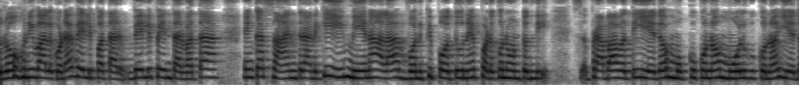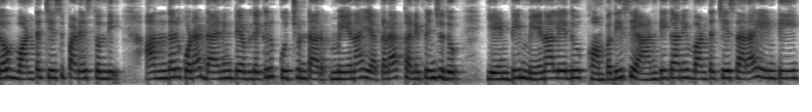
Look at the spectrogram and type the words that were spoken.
రోహిణి వాళ్ళు కూడా వెళ్ళిపోతారు. వెళ్ళిపోయిన తర్వాత ఇంకా సాయంత్రానికి మీనా అలా వణికిపోతూనే పడుకుని ఉంటుంది. ప్రభావతి ఏదో ముక్కుకునో మూలుగుకునో ఏదో వంట చేసి పడేస్తుంది. అందరూ కూడా డైనింగ్ టేబుల్ దగ్గర కూర్చుంటారు. మీనా ఎక్కడా కనిపించదు. ఏంటి మీనా లేదు? కొంపదీసి ఆంటీ కానీ వంట చేశారా ఏంటి?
